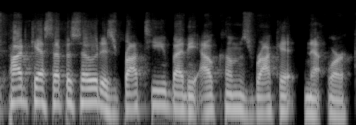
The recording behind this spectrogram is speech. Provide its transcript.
podcast episode is brought to you by the Outcomes Rocket Network,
